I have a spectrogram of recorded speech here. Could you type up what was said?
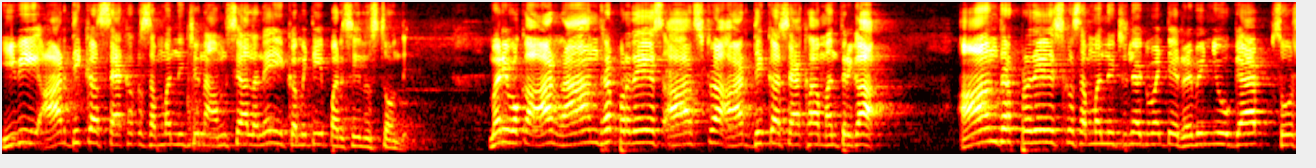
ఇవి ఆర్థిక శాఖకు సంబంధించిన అంశాలనే ఈ కమిటీ పరిశీలిస్తోంది. మరి ఒక ఆంధ్రప్రదేశ్ రాష్ట్ర ఆర్థిక శాఖ మంత్రిగా ఆంధ్రప్రదేశ్కు సంబంధించినటువంటి రెవెన్యూ గ్యాప్ సోష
